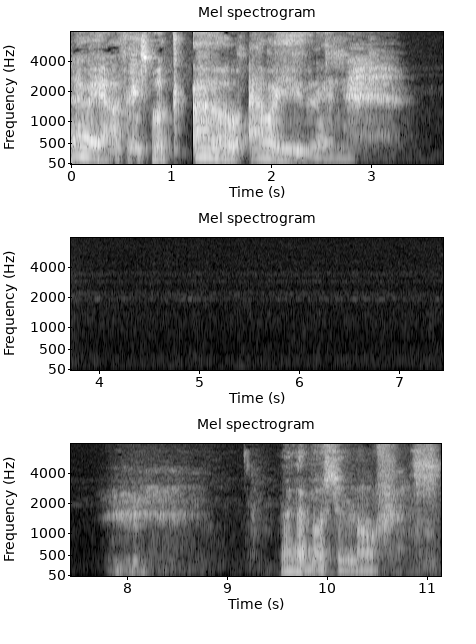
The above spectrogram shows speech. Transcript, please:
There we are, Facebook. Oh, how are you then? I got most of it off.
